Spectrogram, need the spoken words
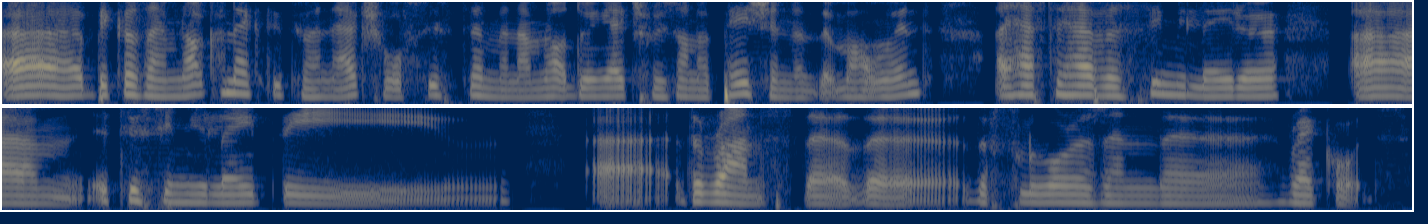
uh, because I'm not connected to an actual system and I'm not doing x-rays on a patient at the moment. I have to have a simulator um, to simulate the uh, the runs, the, the, the fluoros and the records.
